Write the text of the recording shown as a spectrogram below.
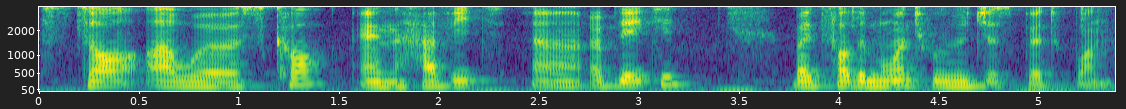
store our score and have it uh, updated. But for the moment, we will just put one.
